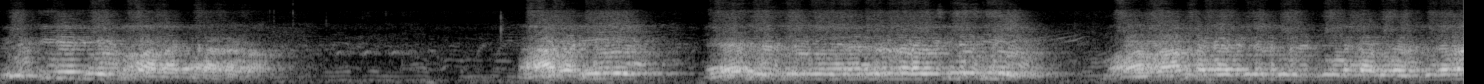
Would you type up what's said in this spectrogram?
విద్యుత్ దీపం అలంకారణ కాబట్టి దయచేసి మీరందరూ వచ్చేసి మా నాన్నగారికి పెట్టుకున్న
